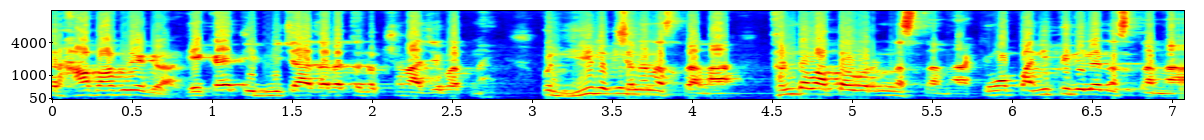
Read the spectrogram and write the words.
तर हा भाग वेगळा. हे काय किडनीच्या आजाराचं लक्षण अजिबात नाही. पण ही लक्षणं नसताना थंड वातावरण नसताना किंवा पाणी पिलेलं नसताना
